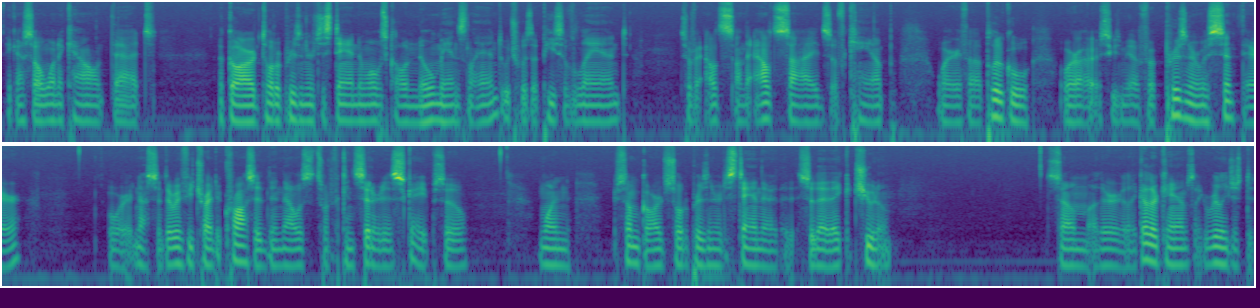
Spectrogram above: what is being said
I think I saw one account that a guard told a prisoner to stand in what was called no man's land, which was a piece of land sort of outs on the outsides of camp, where if a political or uh, excuse me, if a prisoner was sent there, or not sent there, if he tried to cross it, then that was sort of considered escape. So, one some guards told a prisoner to stand there so that they could shoot him some other like other camps like really just d-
